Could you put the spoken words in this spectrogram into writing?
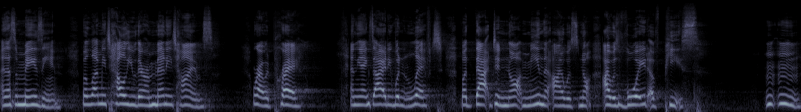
And that's amazing. But let me tell you, there are many times where I would pray and the anxiety wouldn't lift, but that did not mean that I was not I was void of peace. Mm-mm.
